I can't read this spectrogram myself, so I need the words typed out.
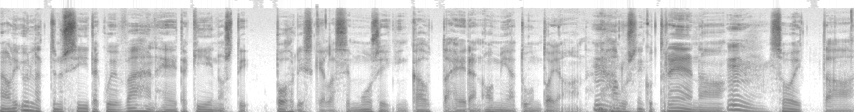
mä olin yllättynyt siitä, kuin vähän heitä kiinnosti pohdiskella sen musiikin kautta heidän omia tuntojaan. Mm. Ne halusi niinku treenaa, mm. soittaa,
